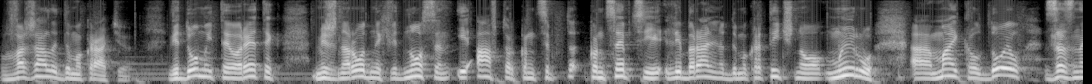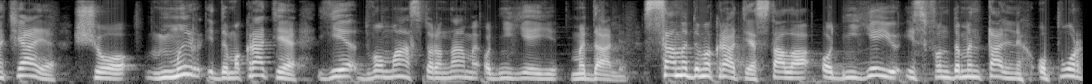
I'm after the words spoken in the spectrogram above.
вважали демократію. Відомий теоретик міжнародних відносин і автор концепції ліберально-демократичного миру е, Майкл Дойл зазначає, що мир і демократія є двома сторонами однієї медалі. Саме демократія стала однією із фундаментальних опор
